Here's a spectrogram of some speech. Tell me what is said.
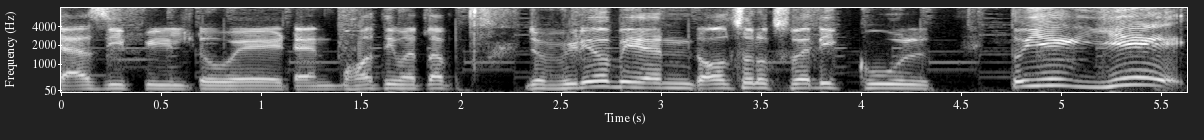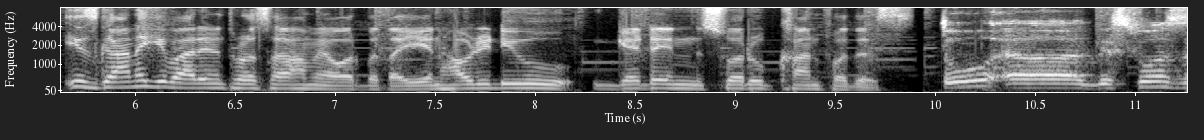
jazzy feel to it and बहुत ही मतलब जो video भी है and also looks very cool. तो ये ये इस गाने के बारे में थोड़ा सा हमें और बताइए and how did you get in Swaroop Khan for this तो this was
